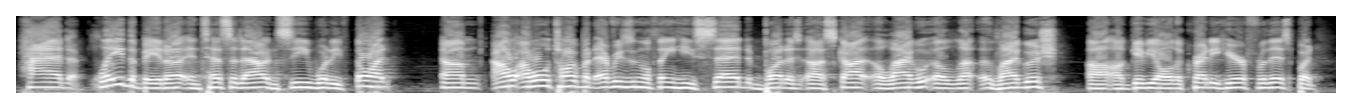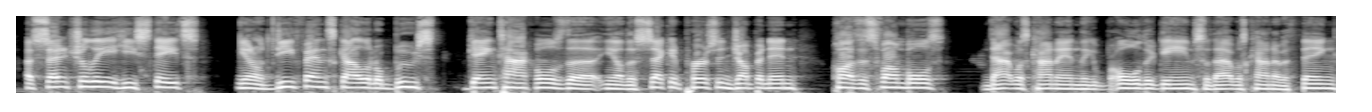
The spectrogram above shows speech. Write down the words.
had played the beta and tested out and see what he thought. Um, I, I won't talk about every single thing he said, but uh, Scott Lagush, uh, I'll give you all the credit here for this, but essentially he states, you know, defense got a little boost, gang tackles, the you know the second person jumping in causes fumbles. That was kind of in the older game, so that was kind of a thing.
